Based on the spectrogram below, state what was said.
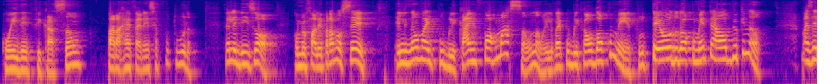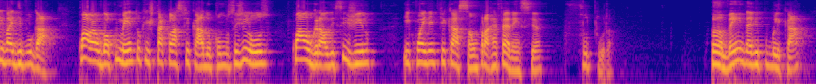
com identificação para referência futura. Então ele diz, ó, como eu falei para você, ele não vai publicar informação, não, ele vai publicar o documento. O teor do documento é óbvio que não, mas ele vai divulgar qual é o documento que está classificado como sigiloso, qual o grau de sigilo e com a identificação para referência futura. Também deve publicar,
